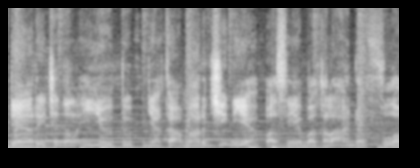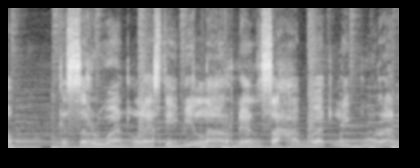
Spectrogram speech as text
dari channel YouTube-nya Kak Marjin ya. Pastinya bakal ada vlog keseruan Lesti Bilar dan sahabat liburan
